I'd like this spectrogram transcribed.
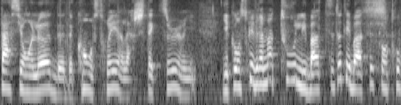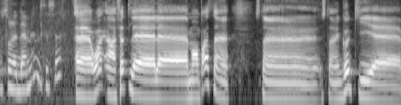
passion-là de, de construire l'architecture. Il, il a construit vraiment tous les bâtisses, toutes les bâtisses qu'on trouve sur le domaine, c'est ça? Euh, ouais, en fait, le- le- mon père, c'est un, un, un gars qui, euh,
